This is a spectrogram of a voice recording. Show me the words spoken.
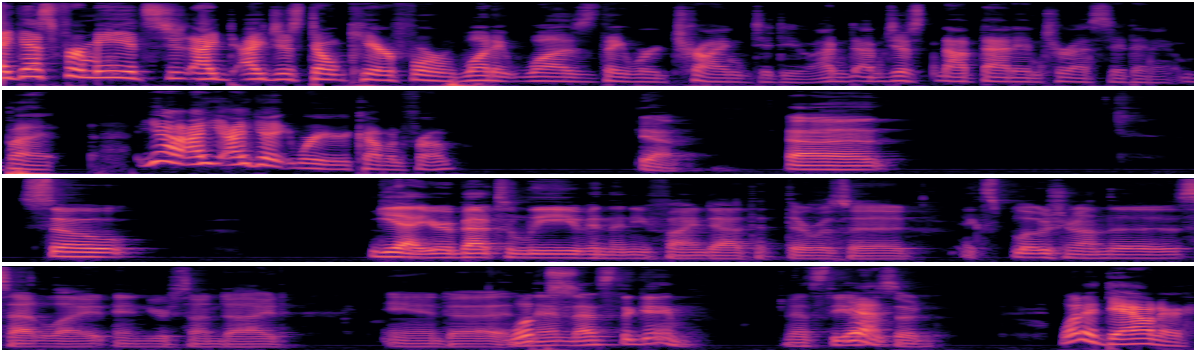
I guess for me, it's just I, I just don't care for what it was they were trying to do. I'm, I'm just not that interested in it. But yeah, I, I get where you're coming from. yeah, uh, so yeah, you're about to leave, and then you find out that there was a explosion on the satellite, and your son died, and, uh, and then that's the game. That's the Yeah. episode. What a downer.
